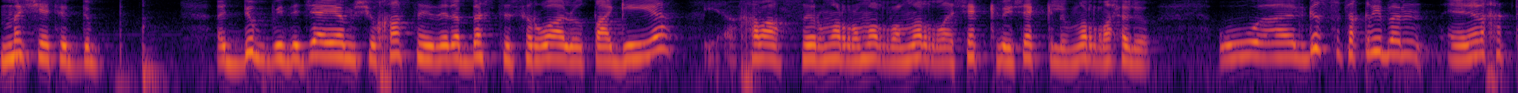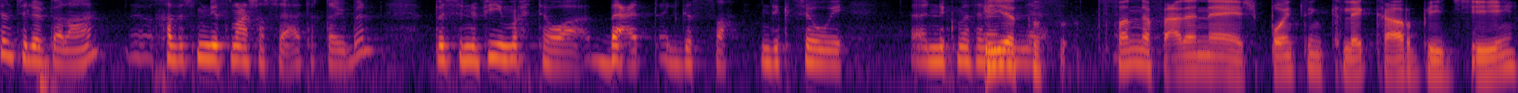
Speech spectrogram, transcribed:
مشية الدب. الدب إذا جاي يمشي وخاصة إذا لبست سروال وطاقية خلاص يصير مرة مرة مرة شكله شكله مرة حلو. والقصة تقريبا يعني أنا ختمت اللعبة الآن. اخذت مني 12 ساعة تقريبا. بس إنه في محتوى بعد القصة انك تسوي إنك مثلا هي تصنف على انها إيش؟ point click RPG.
